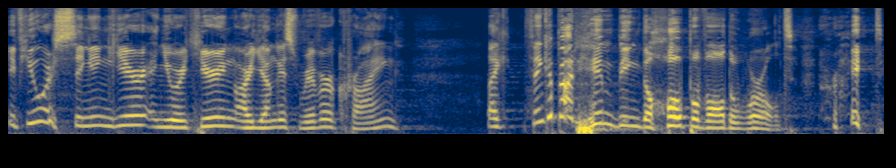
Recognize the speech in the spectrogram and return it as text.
if you were singing here and you were hearing our youngest river crying, like, think about him being the hope of all the world, right?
